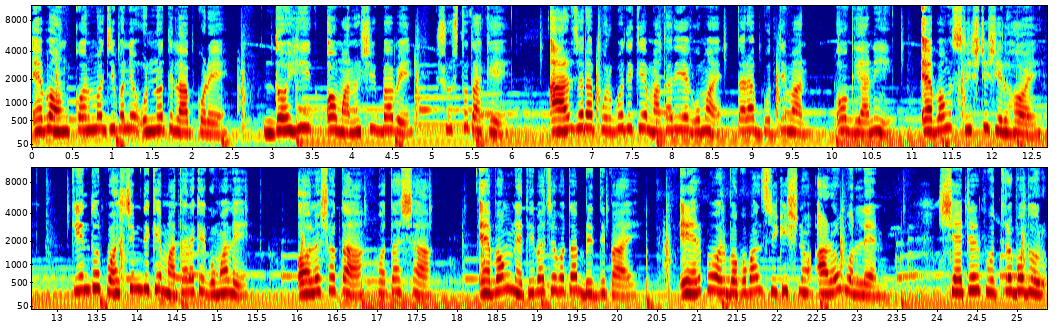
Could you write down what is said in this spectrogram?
এবং কর্মজীবনে উন্নতি লাভ করে। দৈহিক ও মানসিকভাবে সুস্থ থাকে। আর যারা পূর্ব দিকে মাথা দিয়ে ঘুমায়, তারা বুদ্ধিমান ও জ্ঞানী এবং সৃষ্টিশীল হয়। কিন্তু পশ্চিম দিকে মাথা রেখে ঘুমালে অলসতা, হতাশা এবং নেতিবাচকতা বৃদ্ধি পায়। এরপর ভগবান শ্রীকৃষ্ণ আরও বললেন, শেঠের পুত্রবধূর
